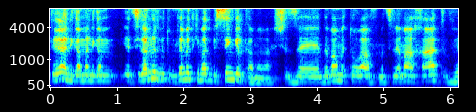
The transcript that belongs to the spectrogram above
תראה, אני גם, אני גם, צילמנו את מטומטמת כמעט בסינגל קאמרה, שזה דבר מטורף, מצלמה אחת, ו...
